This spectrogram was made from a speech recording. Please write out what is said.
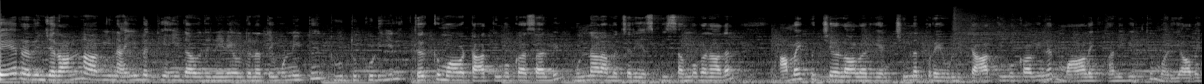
பேரறிஞர் அண்ணாவின் ஐம்பத்தி ஐந்தாவது நினைவு தினத்தை முன்னிட்டு தூத்துக்குடியில் தெற்கு மாவட்ட அதிமுக சார்பில் முன்னாள் அமைச்சர் எஸ் பி சண்முகநாதன் அமைப்புச் செயலாளர் என் சின்னத்துறை உள்ளிட்ட அதிமுகவினர் மாலை அணிவித்து மரியாதை.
